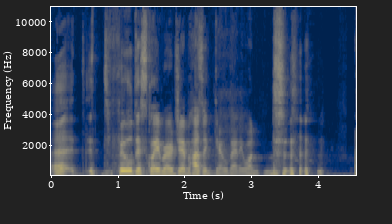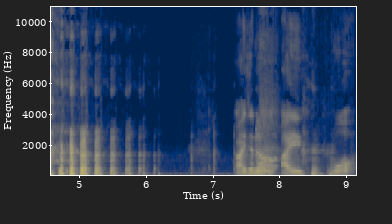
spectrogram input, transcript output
Uh, full disclaimer: Jim hasn't killed anyone. I don't know. I what?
